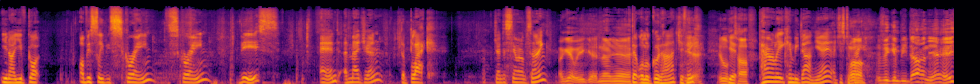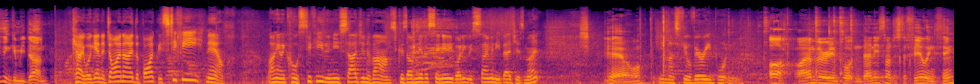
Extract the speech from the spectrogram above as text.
you know, you've got obviously this screen, screen, this, and imagine the black. Do you understand what I'm saying? I get what you're getting at, yeah. That will look good, huh? Do you think? Yeah, it'll look tough. Apparently, it can be done. Yeah, I just Well, break. if it can be done, yeah, anything can be done. Okay, we're going to dyno the bike with Stiffy now. I'm going to call Stiffy the new sergeant of arms because I've never seen anybody with so many badges, mate. Yeah, well. You must feel very important. Oh, I am very important, Danny. It's not just a feeling thing.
